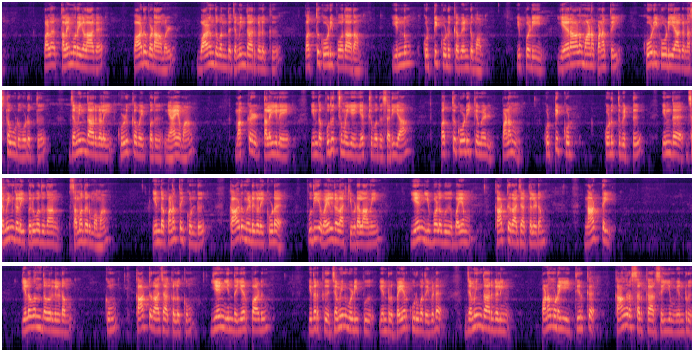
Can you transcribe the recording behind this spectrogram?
பல தலைமுறைகளாக பாடுபடாமல் வாழ்ந்து வந்த ஜமீன்தார்களுக்கு பத்து கோடி போதாதாம். இன்னும் கொட்டி கொடுக்க வேண்டுமாம். இப்படி ஏராளமான பணத்தை கோடி கோடியாக நஷ்டவூடு கொடுத்து ஜமீன்தார்களை கொழுக்க வைப்பது நியாயமா? மக்கள் தலையிலே இந்த புதுச்சுமையை ஏற்றுவது சரியா? பத்து கோடிக்கு மேல் பணம் கொட்டி கொடுத்துவிட்டு இந்த ஜமீன்களை பெறுவதுதான் சமதர்மமா? இந்த பணத்தை கொண்டு காடு மேடுகளை கூட புதிய வயல்களாக்கி விடலாமே? ஏன் இவ்வளவு பயம் காட்டு ராஜாக்களிடம்? நாட்டை இளவந்தவர்களிடம்க்கும் காட்டு ராஜாக்களுக்கும் ஏன் இந்த ஏற்பாடு? இதற்கு ஜமீன் ஒழிப்பு என்று பெயர் கூறுவதை விட ஜமீன்தார்களின் பணமுடையை தீர்க்க காங்கிரஸ் சர்க்கார் செய்யும் என்று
